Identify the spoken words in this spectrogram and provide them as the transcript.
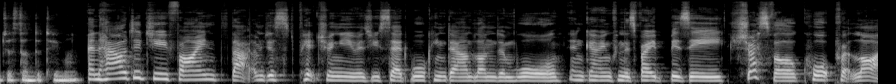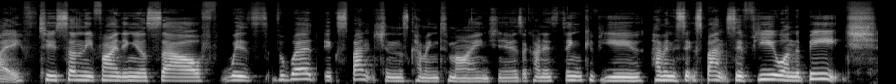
just under two months. And how did you find that? I'm just picturing you, as you said, walking down London Wall and going from this very busy, stressful corporate life to suddenly finding yourself with the word expansions coming to mind. You know, as I kind of think of you having this expansive view on the beach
